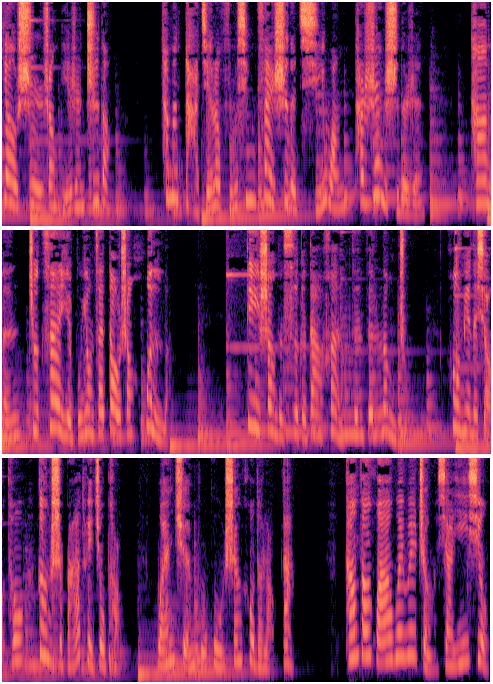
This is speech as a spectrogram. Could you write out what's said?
要是让别人知道。他们打劫了福星在世的齐王，他认识的人，他们就再也不用在道上混了。地上的四个大汉纷纷愣住，后面的小偷更是拔腿就跑，完全不顾身后的老大。唐繁华微微整了下衣袖，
